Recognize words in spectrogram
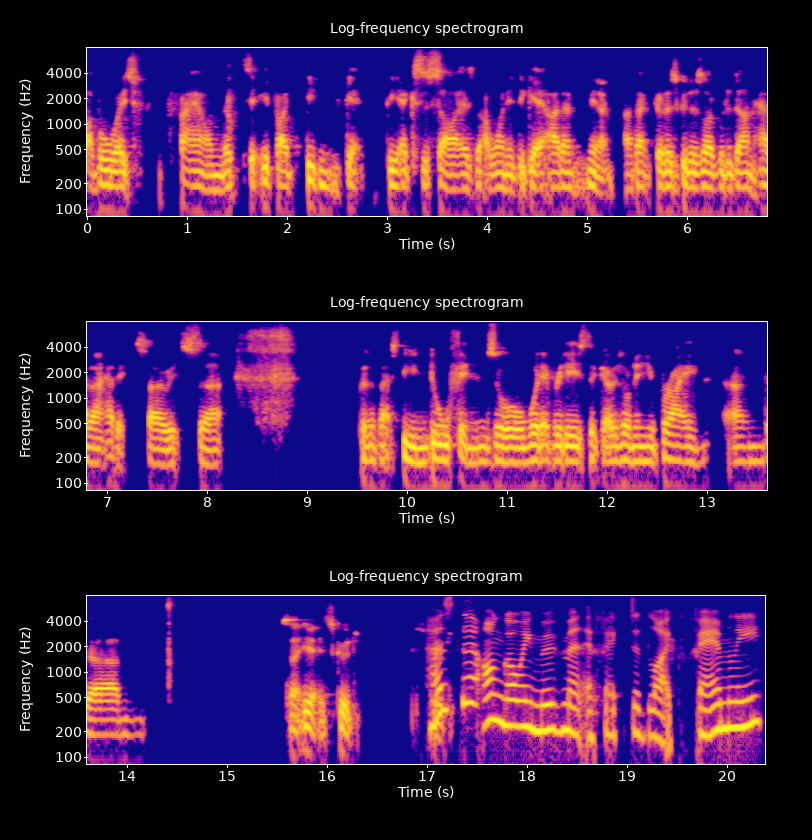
I've always found that if I didn't get the exercise that I wanted to get, I don't, you know, I don't feel as good as I would have done had I had it. So it's uh, whether that's the endorphins or whatever it is that goes on in your brain, and um, so yeah, it's good. It's Has good. the ongoing movement affected like family,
